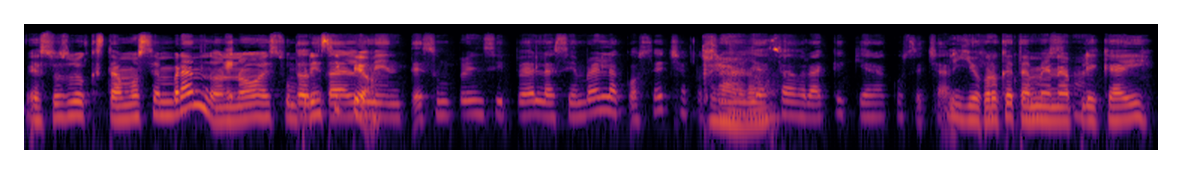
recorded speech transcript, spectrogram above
eso es lo que estamos sembrando, ¿no? Es un principio. Totalmente, es un principio de la siembra y la cosecha, pues uno ya sabrá que quiera cosechar. Y yo creo que también aplica ahí.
